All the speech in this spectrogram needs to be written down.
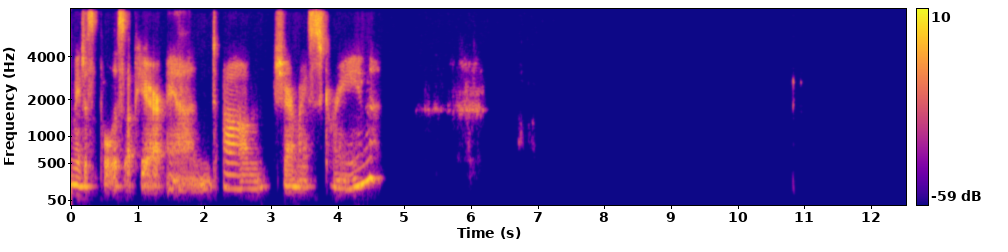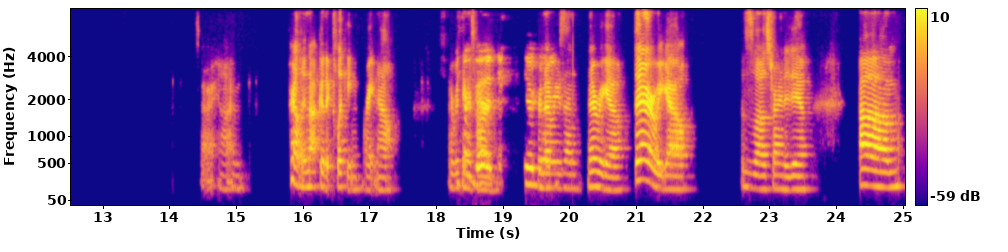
let me just pull this up here and um, share my screen. Sorry, I'm apparently not good at clicking right now. Everything You're is hard. You're for no reason. There we go. There we go. This is what I was trying to do. Um,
